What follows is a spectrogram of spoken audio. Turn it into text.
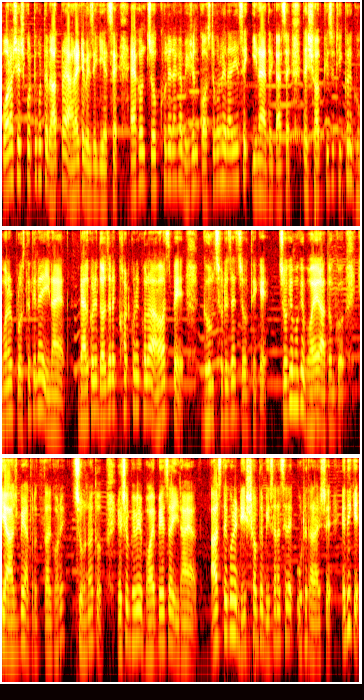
পড়া শেষ করতে করতে রাত প্রায় আড়াইটে বেজে গিয়েছে। এখন চোখ খুলে রাখা ভীষণ কষ্টকর হয়ে দাঁড়িয়েছে ইনায়েতের কাছে। তাই সব কিছু ঠিক করে ঘুমানোর প্রস্তুতি নেয় ইনায়েত। ব্যালকনির দরজাটা খট করে খোলার আওয়াজ পেয়ে ঘুম ছুটে যায় চোখ থেকে। চোখে মুখে ভয়ের আতঙ্ক। কে আসবে এত রাতে তার ঘরে? চোর নয় তো? এসব ভেবে ভয় পেয়ে যায় ইনায়াত। আস্তে করে নিঃশব্দে বিছানা ছেড়ে উঠে দাঁড়ায় সে। এদিকে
